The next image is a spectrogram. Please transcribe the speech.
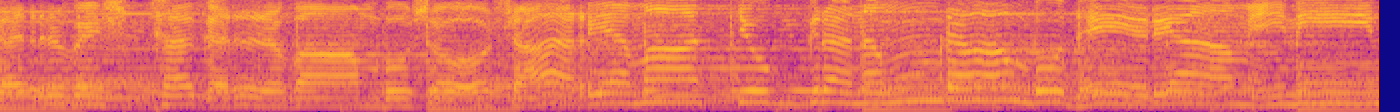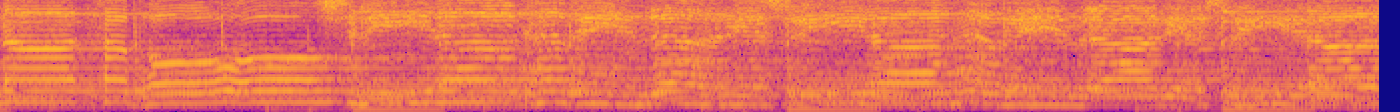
गर्विष्ठगर्वाम्बुशोषार्यमात्युग्रनम्राम्बुधैर्यामिनीनाथ भो श्रीराघवेन्द्रार्य श्रीराघवेन्द्रार्य श्रीराघवेन्द्रार्य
